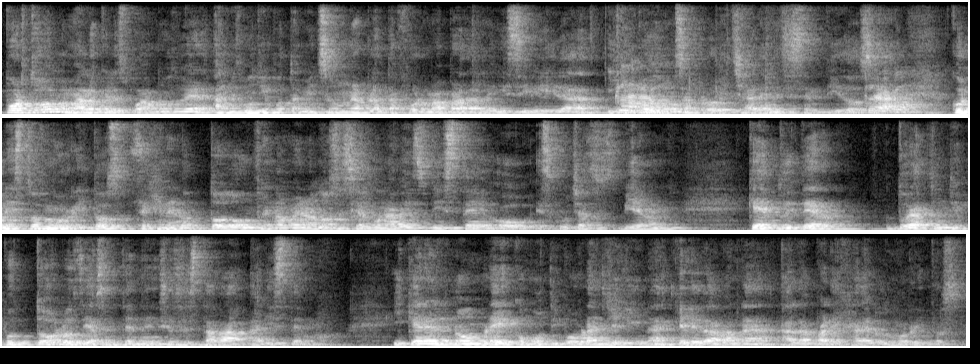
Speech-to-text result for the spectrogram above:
por todo lo malo que les podamos ver, al mismo tiempo también son una plataforma para darle visibilidad y que podemos aprovechar en ese sentido. O sea, con estos morritos se generó todo un fenómeno, no sé si alguna vez viste o escuchas, vieron, que en Twitter durante un tiempo todos los días en tendencias estaba Aristemo y que era el nombre como tipo Brangelina que le daban a, la pareja de los morritos.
